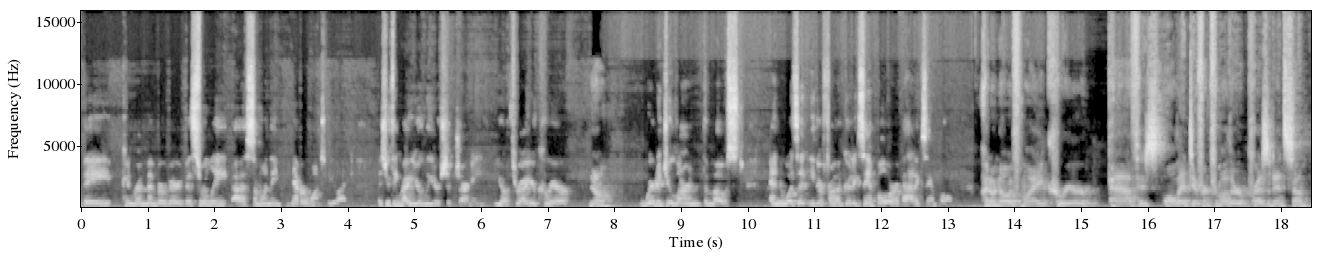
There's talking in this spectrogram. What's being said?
they can remember very viscerally uh, someone they never want to be like as you think about your leadership journey, you know, throughout your career, yeah. where did you learn the most? And was it either from a good example or a bad example? I don't know if my career path is all that different from other presidents. Um,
